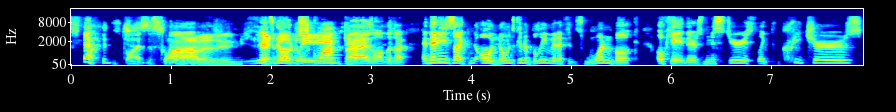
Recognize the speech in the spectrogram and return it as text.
fucking squonk, the just squonk, you it's know ugly, squonk it cries is. all the time." And then he's like, "Oh, no one's gonna believe it if it's one book. Okay, there's mysterious like creatures.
